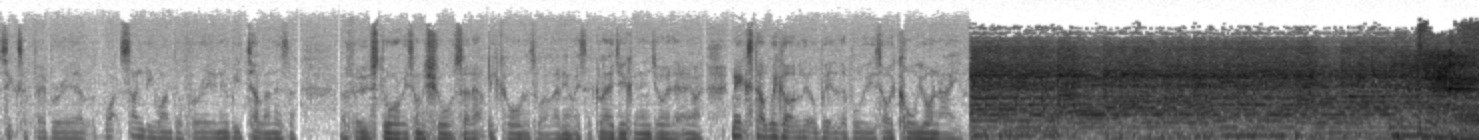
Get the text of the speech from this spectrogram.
6th of February, uh, Sunday 1 till 3, and he'll be telling us a, a few stories, I'm sure, so that'll be cool as well anyway, so glad you can enjoy that anyway. Next up, we got a little bit of the boys, I Call Your Name.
